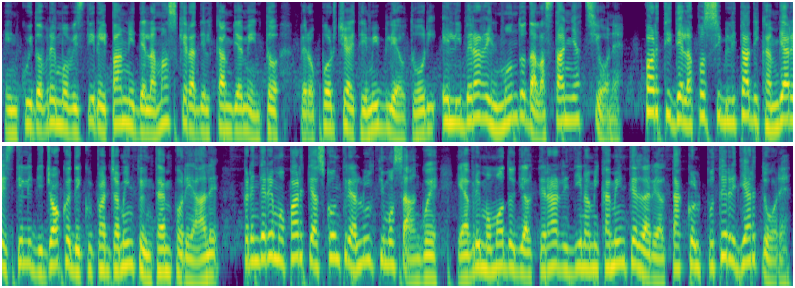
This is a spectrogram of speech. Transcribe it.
in cui dovremmo vestire i panni della maschera del cambiamento per opporci ai temibili autori e liberare il mondo dalla stagnazione. Forti della possibilità di cambiare stili di gioco ed equipaggiamento in tempo reale, prenderemo parte a scontri all'ultimo sangue e avremo modo di alterare dinamicamente la realtà col potere di ardore.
